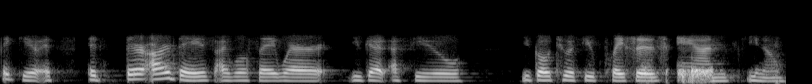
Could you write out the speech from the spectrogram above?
Thank you. It's, it, there are days I will say where you get a few, you go to a few places and, you know,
